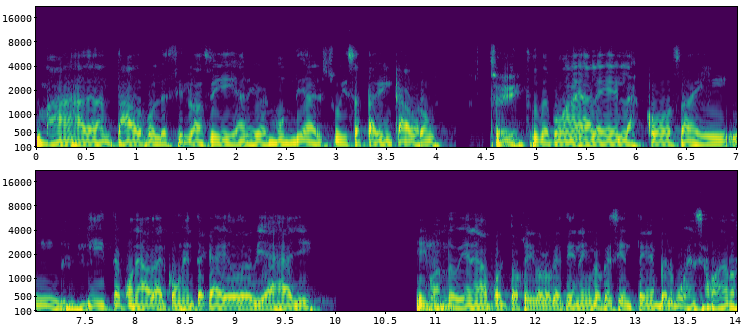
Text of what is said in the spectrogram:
más adelantados, por decirlo así, a nivel mundial. Suiza está bien cabrón. Sí. Tú te pones a leer las cosas y, y- y te pones a hablar con gente que ha ido de viaje allí. Y cuando vienen a Puerto Rico lo que tienen, lo que sienten es vergüenza, mano.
